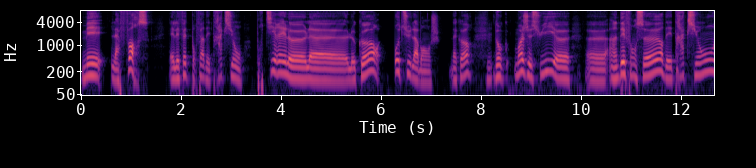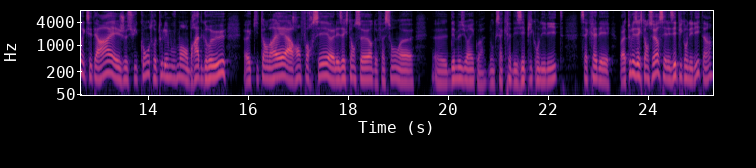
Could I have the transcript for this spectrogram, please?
Mais la force, elle est faite pour faire des tractions, pour tirer le, corps au-dessus de la branche. D'accord? Hmm. Donc moi je suis euh, euh, un défenseur des tractions, etc. Et je suis contre tous les mouvements en bras de grue euh, qui tendraient à renforcer les extenseurs de façon démesurée. Quoi. Donc ça crée des épicondylites, ça crée des... Voilà, tous les extenseurs, c'est les épicondylites. Hein.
